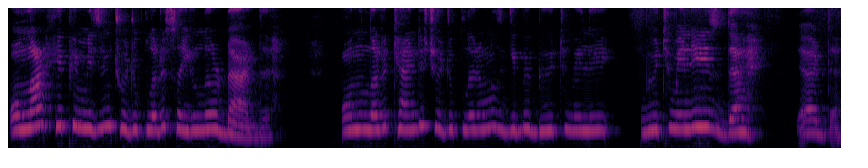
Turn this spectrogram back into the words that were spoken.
Onlar hepimizin çocukları sayılır derdi. Onları kendi çocuklarımız gibi büyütmeli büyütmeliyiz de derdi.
